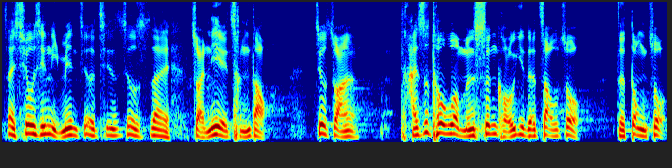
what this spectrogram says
在修行里面，就其实就是在转业成道，就转还是透过我们身口意的造作的动作，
